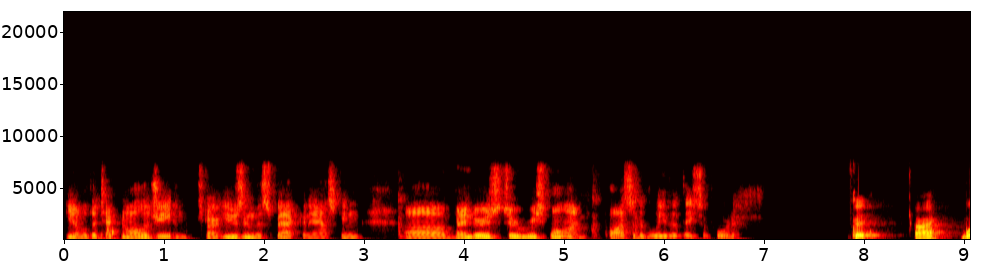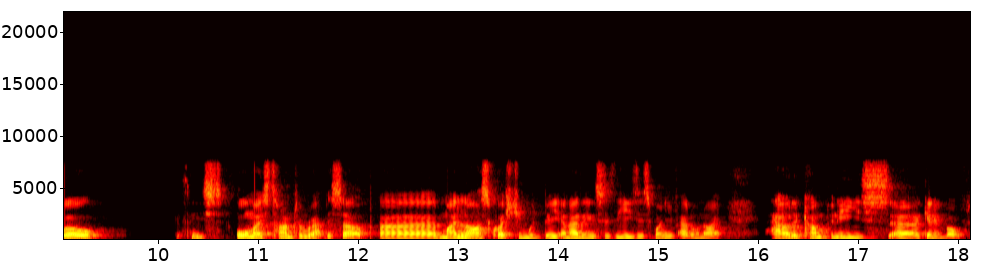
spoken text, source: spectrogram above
you know the technology and start using the spec and asking uh, vendors to respond positively that they support it. Good. All right. Well, it's almost time to wrap this up. Uh, my last question would be, and I think this is the easiest one you've had all night. How do companies uh, get involved?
